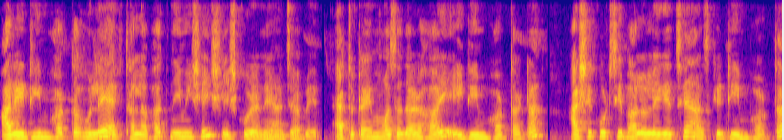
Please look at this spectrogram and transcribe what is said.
আর এই ডিম ভর্তা হলে এক থালা ভাত নিমিশেই শেষ করে নেওয়া যাবে। এতটাই মজাদার হয় এই ডিম ভর্তাটা। আশা করছি ভালো লেগেছে আজকে ডিম ভর্তা।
